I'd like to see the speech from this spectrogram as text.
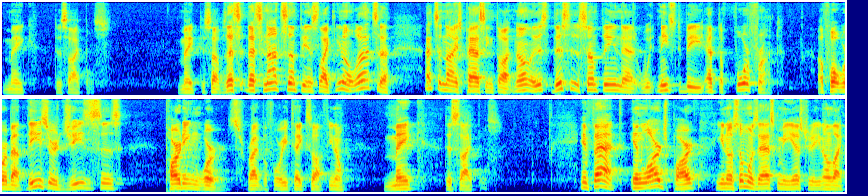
make disciples. Make disciples. That's, that's not something that's like, you know, well, that's a, that's a nice passing thought. No, this, this is something that needs to be at the forefront of what we're about. These are Jesus' parting words right before he takes off. You know, make disciples. In fact, in large part, you know, someone was asking me yesterday, you know, like,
